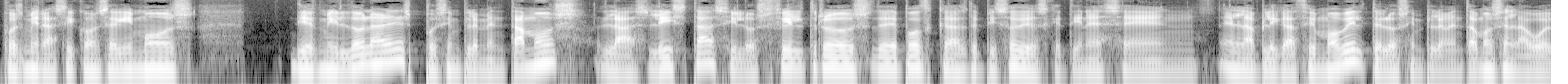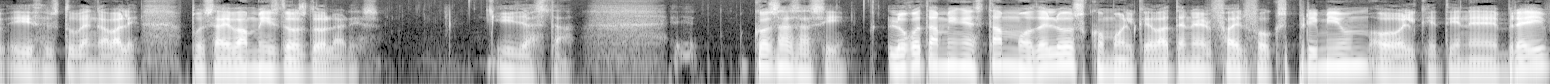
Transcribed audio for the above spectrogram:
pues mira, si conseguimos 10.000 dólares, pues implementamos las listas y los filtros de podcast de episodios que tienes en, en, la aplicación móvil, te los implementamos en la web. Y dices tú, venga, vale, pues ahí van mis 2 dólares. Y ya está. Cosas así. Luego también están modelos como el que va a tener Firefox Premium o el que tiene Brave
